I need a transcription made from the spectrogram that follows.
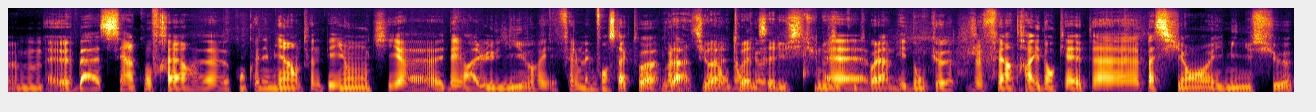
Euh, euh, bah, c'est un confrère euh, qu'on connaît bien, Antoine Payon, qui d'ailleurs a lu le livre et fait le même constat que toi. Voilà. Bah, tu vois, Antoine, salut si tu nous écoutes. Voilà, mais donc je fais un travail d'enquête patient et minutieux.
